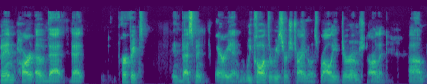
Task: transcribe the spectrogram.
been part of that that perfect investment area. We call it the research triangle. It's Raleigh, Durham, mm-hmm. Charlotte. Um,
